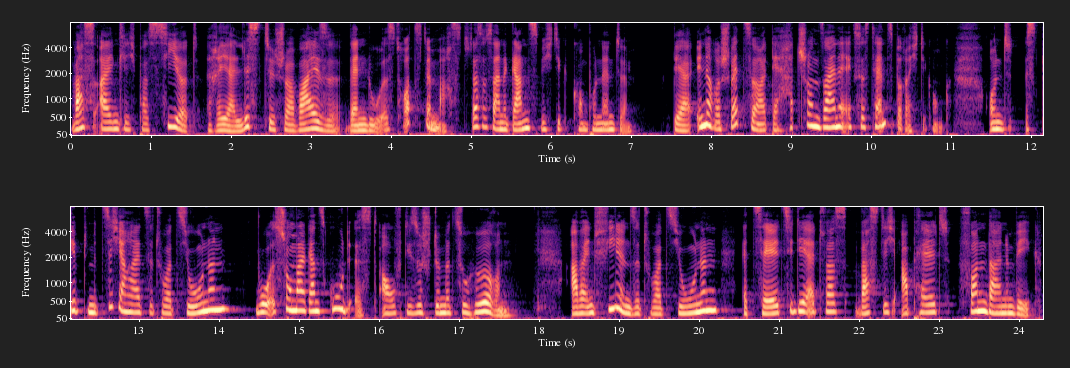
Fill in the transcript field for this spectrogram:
was eigentlich passiert, realistischerweise, wenn du es trotzdem machst. Das ist eine ganz wichtige Komponente. Der innere Schwätzer, der hat schon seine Existenzberechtigung. Und es gibt mit Sicherheit Situationen, wo es schon mal ganz gut ist, auf diese Stimme zu hören. Aber in vielen Situationen erzählt sie dir etwas, was dich abhält von deinem Weg.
